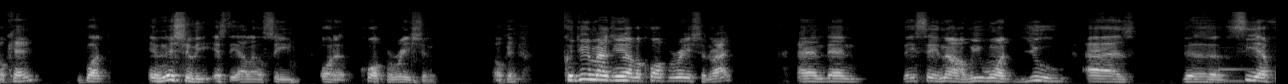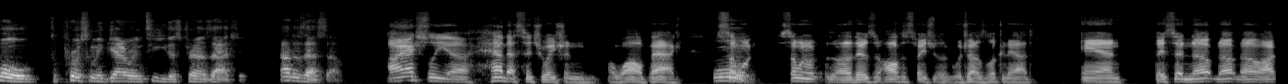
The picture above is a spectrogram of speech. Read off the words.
Okay. But initially, it's the LLC or the corporation. Okay. Could you imagine you have a corporation, right? And then they say, no, we want you as the CFO to personally guarantee this transaction. How does that sound? I actually uh, had that situation a while back. Mm. Someone, someone, uh, there's an office space which I was looking at, and they said, no, no, no, I,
